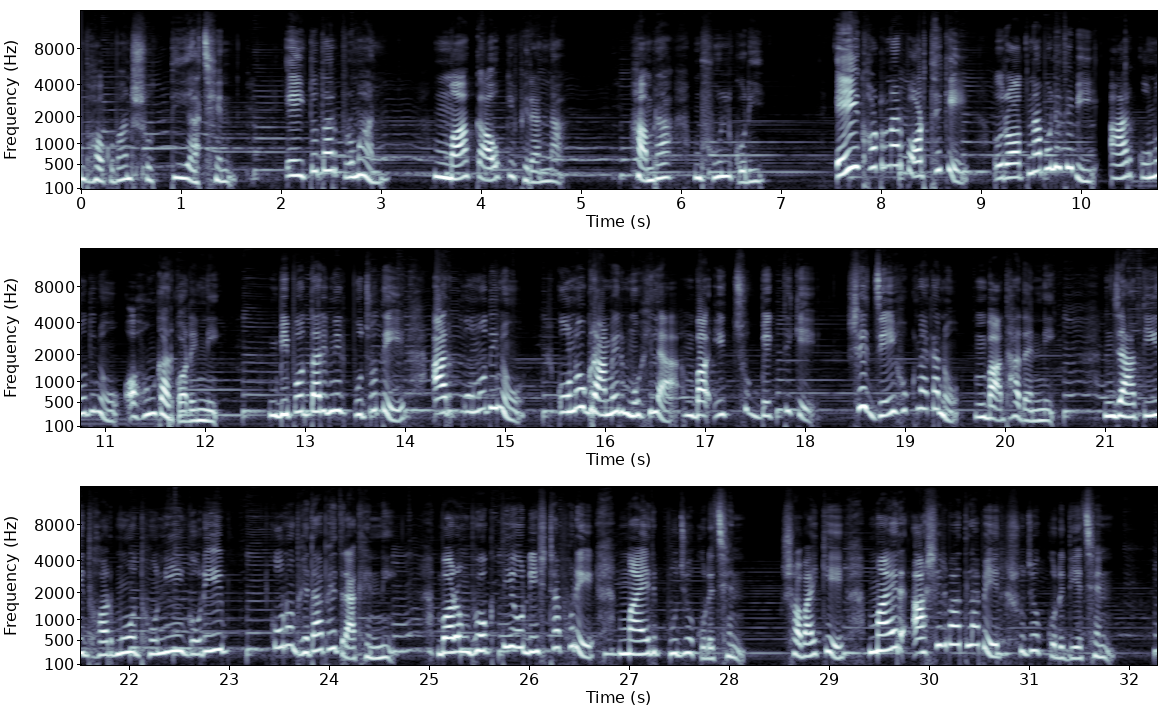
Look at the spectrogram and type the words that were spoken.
ভগবান সত্যিই আছেন, এই তো তার প্রমাণ। মা কাউকে ফেরান না। আমরা ভুল করি। এই ঘটনার পর থেকে রত্নাবলী দেবী আর কোনোদিনও অহংকার করেননি। বিপদ্দারিণীর পুজোতে আর কোনোদিনও কোনো গ্রামের মহিলা বা ইচ্ছুক ব্যক্তিকে সে যেই হোক না কেন বাধা দেননি। জাতি, ধর্ম, ধনী, গরিব কোনো ভেদাভেদ রাখেননি। বরং ভক্তি ও নিষ্ঠা ভরে মায়ের পুজো করেছেন। সবাইকে মায়ের আশীর্বাদ লাভের সুযোগ করে দিয়েছেন।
